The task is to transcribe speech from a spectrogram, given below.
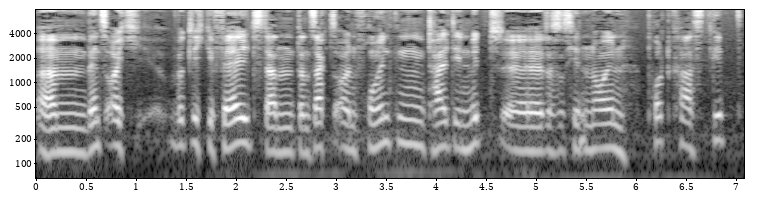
Ähm, Wenn es euch wirklich gefällt, dann, dann sagt es euren Freunden, teilt ihnen mit, äh, dass es hier einen neuen Podcast gibt,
